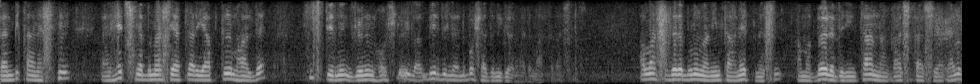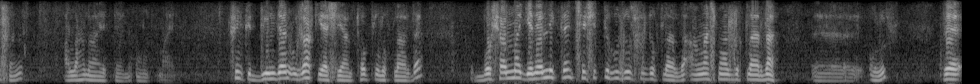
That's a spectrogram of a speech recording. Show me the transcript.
Ben bir tanesini yani hepsine bu nasihatler yaptığım halde hiçbirinin gönül hoşluğuyla birbirlerini boşadığını görmedim arkadaşlar. Allah sizlere bununla imtihan etmesin ama böyle bir imtihanla karşı karşıya kalırsanız Allah'ın ayetlerini unutmayın. Çünkü dinden uzak yaşayan topluluklarda boşanma genellikle çeşitli huzursuzluklarda, anlaşmazlıklarda e, olur. Ve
